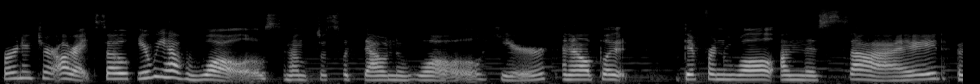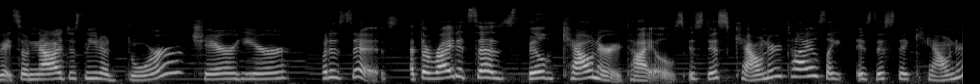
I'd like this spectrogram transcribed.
furniture. All right. So here we have walls. And I'll just put down the wall here. And I'll put different wall on this side. Okay, so now I just need a door, chair here. What is this? At the right, it says build counter tiles. Is this counter tiles? Like, is this the counter?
